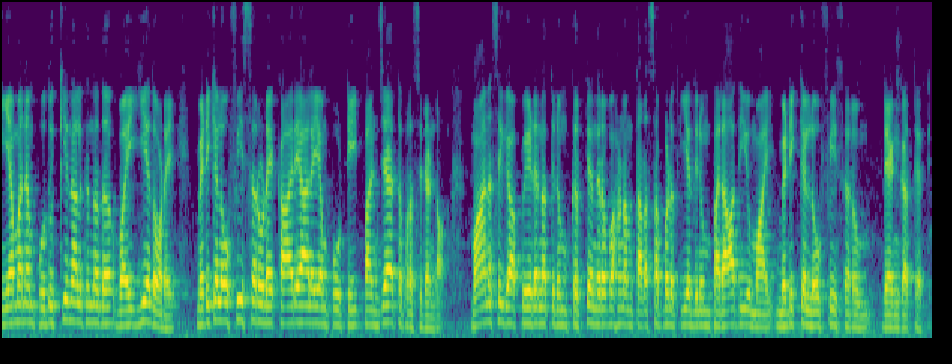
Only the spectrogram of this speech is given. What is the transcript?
നിയമനം പുതുക്കി നൽകുന്നത് വൈകിയതോടെ മെഡിക്കൽ ഓഫീസറുടെ കാര്യാലയം പൂട്ടി പഞ്ചായത്ത് പ്രസിഡന്റ്. മാനസിക പീഡനത്തിനും കൃത്യനിർവഹണം തടസ്സപ്പെടുത്തിയതിനും പരാതിയുമായി മെഡിക്കൽ ഓഫീസറും രംഗത്തെത്തി.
